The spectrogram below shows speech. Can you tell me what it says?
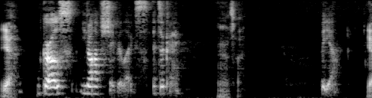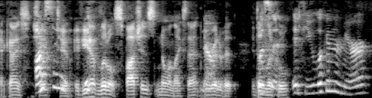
yeah, Girls, you don't have to shave your legs. It's okay. yeah that's fine. But yeah, Yeah, guys, shave Honestly, too. If you have little spotches, no one likes that. Get rid of it. It doesn't listen. look cool. If you look in the mirror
